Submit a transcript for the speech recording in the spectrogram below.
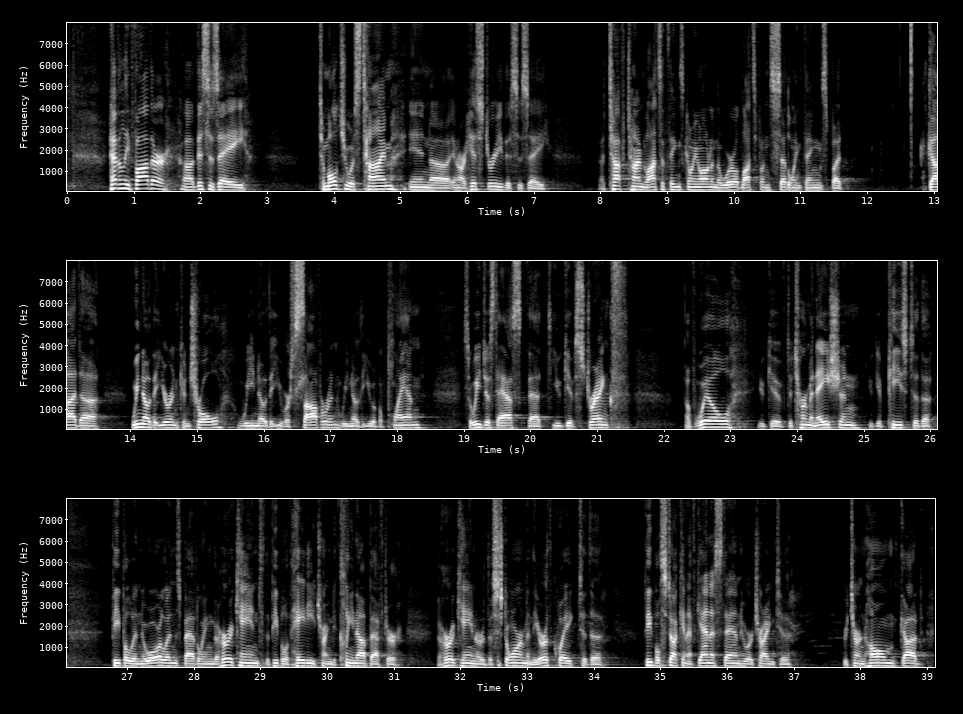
Heavenly Father, uh, this is a tumultuous time in, uh, in our history. This is a, a tough time, lots of things going on in the world, lots of unsettling things. But, God, uh, we know that you're in control. We know that you are sovereign. We know that you have a plan. So, we just ask that you give strength of will you give determination, you give peace to the people in New Orleans battling the hurricane, to the people of Haiti trying to clean up after the hurricane or the storm and the earthquake, to the people stuck in Afghanistan who are trying to return home. God,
